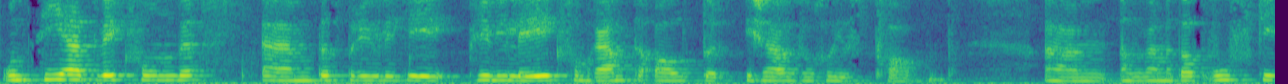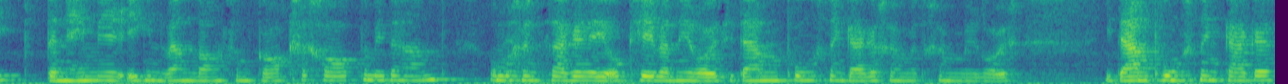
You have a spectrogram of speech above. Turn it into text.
und sie hat gefunden, ähm, das Privileg, Privileg vom Rentenalter ist auch so ein bisschen ein Pfand. Ähm, also wenn man das aufgibt, dann haben wir irgendwann langsam gar keine Karten mehr in der Hand. Und wir können sagen, hey, okay, wenn ihr uns in diesem Punkt entgegenkommt, können wir euch in diesem Punkt entgegen.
